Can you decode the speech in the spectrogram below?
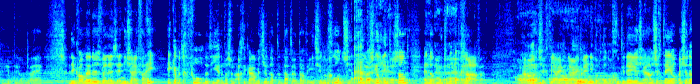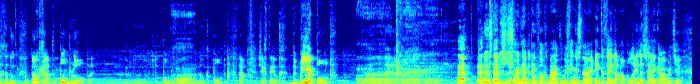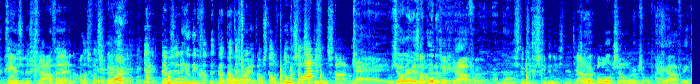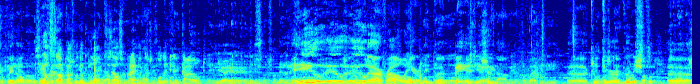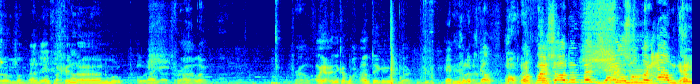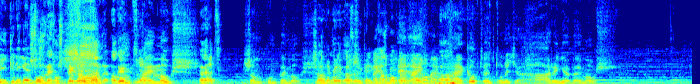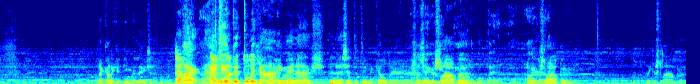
ah, ik heb Theo Klei, die kwam daar dus wel eens en die zei van, hé, hey, ik heb het gevoel dat hier, dat was een achterkamertje, dat, dat, er, dat er iets in de grond zit. En dat is heel interessant en dat moeten we opgraven. Nou, dan zegt die eigenaar, ik weet niet of dat een goed idee is. Ja, zegt Theo, als je dat gaat doen, dan gaat de pomp lopen. De pomp? De pomp? Welke pomp? Nou, zegt Theo, de bierpomp. Ah, ja. Dus daar hebben ze een soort happening van gemaakt. En dan gingen ze daar in Café de Appel, in het zijkamertje, gingen ze dus graven en alles wat ze daar... Waar? Ja, daar hebben ze een heel diep... gat- Dat, dat is waar het Amsterdamse Ballongezelschap is ontstaan. Hoezo? Oké, dat hebben ze kunnen. opgegraven. Een stukje geschiedenis dit, ja. Zo'n ballongezelschap hebben ze opgegraven in Café de Appel. Het is heel grappig dat het Ballongezelschap eigenlijk is begonnen in een kuil. Ja, ja, ja. Een heel, heel, heel raar verhaal hier op PSTM. Eh, cultuur, kunst, Maar goed, eh, maar was zo- zo- Wacht even. agenda, noem maar op. Alles. Radio. Verhalen. Verhalen. Oh ja, en ik had nog aantekeningen gemaakt natuurlijk. Kijk, gelukkig wel. Want waar zouden we zijn zonder aantekeningen? Stonden met ons bek vol tanden. Oké. Komt Ja. bij Moos. Hè? Wat? Sam komt bij Moos. Kan kan ik Hij gaat hem. Ah. Hij koopt een tonnetje haringen bij Moos. Dan kan ik het niet meer lezen. Maar hij neemt een tonnetje haring mee naar huis en hij zet het in de kelder en hij gaat Zeker lekker slapen. Gaat lekker slapen. Lekker slapen.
